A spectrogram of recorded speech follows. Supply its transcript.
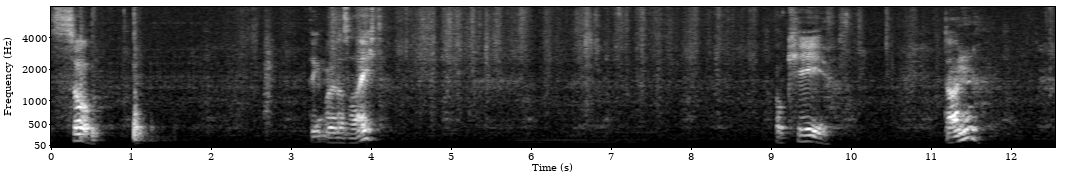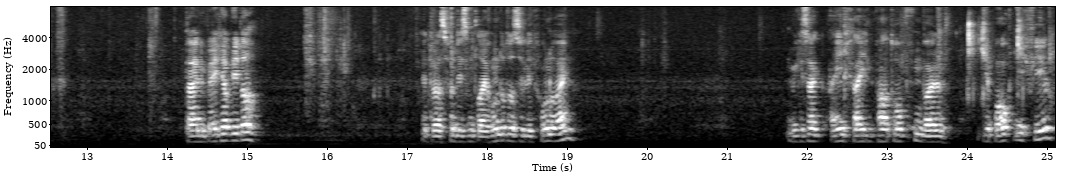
So. Ich denke mal, das reicht. Okay. Dann kleine Becher wieder. Etwas von diesem 300er Silikon rein. Wie gesagt, eigentlich reichen ein paar Tropfen, weil ihr braucht nicht viel.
